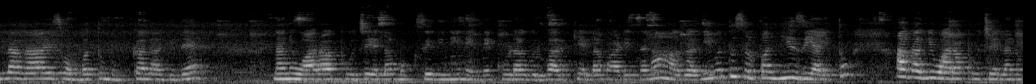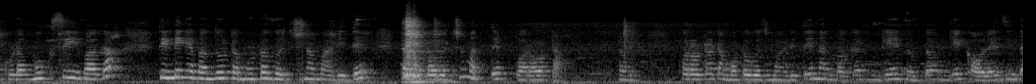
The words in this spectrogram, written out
ಇಲ್ಲ ಗಾಯ್ಸ್ ಒಂಬತ್ತು ಮುಕ್ಕಾಲಾಗಿದೆ ನಾನು ವಾರ ಪೂಜೆ ಎಲ್ಲ ಮುಗಿಸಿದ್ದೀನಿ. ನಿನ್ನೆ ಕೂಡ ಗುರುವಾರಕ್ಕೆ ಎಲ್ಲ ಮಾಡಿದ್ದಲ್ಲ ಹಾಗಾಗಿ ಇವತ್ತು ಸ್ವಲ್ಪ ಈಸಿ ಆಯಿತು. ಹಾಗಾಗಿ ವಾರ ಪೂಜೆ ಎಲ್ಲನೂ ಕೂಡ ಮುಗಿಸಿ ಇವಾಗ ತಿಂಡಿಗೆ ಬಂದು ಟೊಮೊಟೊ ಗೊಜ್ಜನ್ನ ಮಾಡಿದ್ದೆ. ಟೊಮೊಟೊ ಗೊಜ್ಜು ಮತ್ತು ಪರೋಟ. ನೋಡಿ, ಪರೋಟ, ಟೊಮೊಟೊ ಗೊಜ್ಜು ಮಾಡಿದ್ದೆ. ನನ್ನ ಮಗನಿಗೆ, ದೊಡ್ಡವನಿಗೆ ಕಾಲೇಜಿಂದ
